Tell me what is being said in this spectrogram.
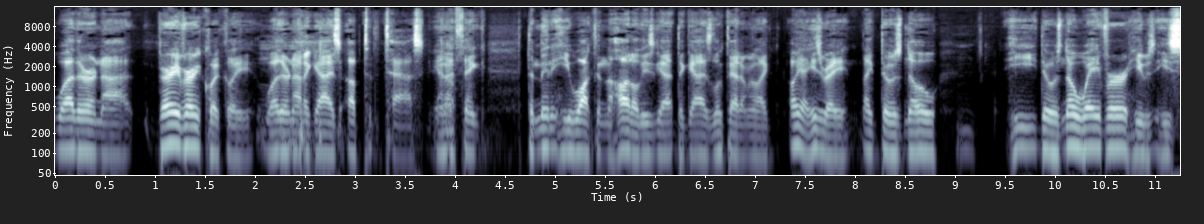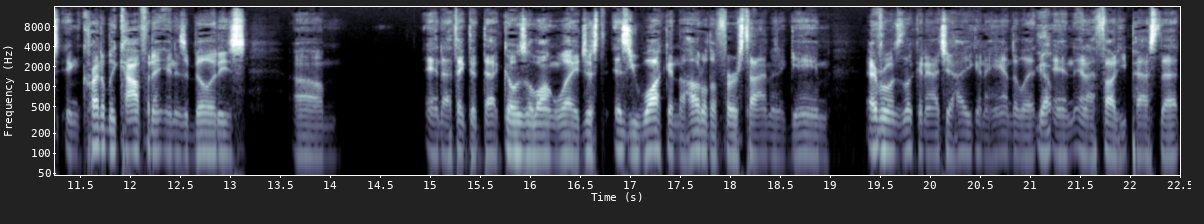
whether or not very very quickly whether or not a guy's up to the task. And I think the minute he walked in the huddle these guys the guys looked at him and were like oh yeah he's ready like there was no he there was no waiver he was he's incredibly confident in his abilities um, and I think that that goes a long way. Just as you walk in the huddle the first time in a game, everyone's looking at you, how you going to handle it, Yep. and and I thought he passed that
